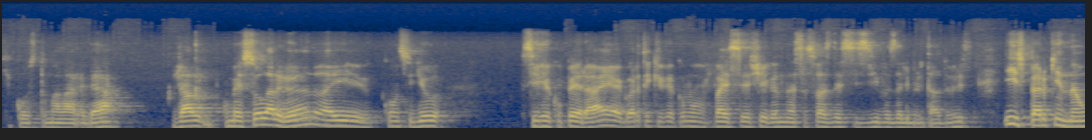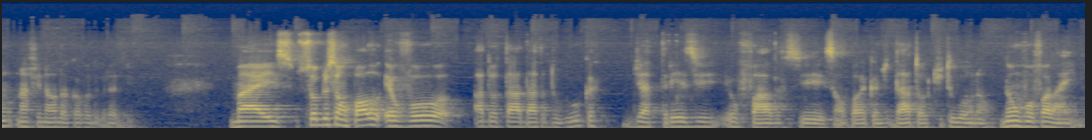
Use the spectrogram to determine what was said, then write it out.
Que costuma largar. Já começou largando, aí conseguiu se recuperar e agora tem que ver como vai ser chegando nessas fases decisivas da Libertadores. E espero que não na final da Copa do Brasil. Mas sobre o São Paulo, eu vou adotar a data do Luca. Dia 13 eu falo se São Paulo é candidato ao título ou não. Não vou falar ainda.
